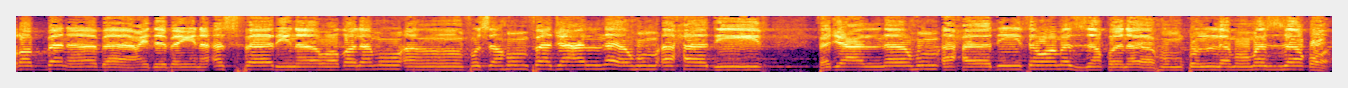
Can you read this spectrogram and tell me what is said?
ربنا باعد بين أسفارنا وظلموا أنفسهم فجعلناهم أحاديث فجعلناهم أحاديث ومزقناهم كل ممزق.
